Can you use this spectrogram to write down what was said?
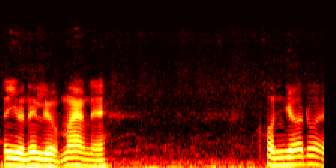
จะอยู่ในหลืบมากเลย คนเยอะด้วย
